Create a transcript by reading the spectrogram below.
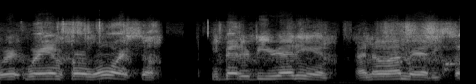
we're we're in for a war, so you better be ready, and I know I'm ready. So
